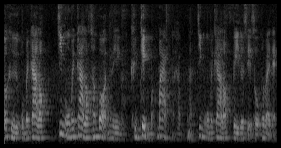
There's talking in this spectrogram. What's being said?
ก็คือโอเมก้าล็อกจิ้มโอเมก้าล็อกทั้งบอร์ดนั่นเอง คือเก่งมากๆนะครับจิ้มโอเมก้าล็อกฟรีโดยเสียโซเข้าไปเนี่ย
